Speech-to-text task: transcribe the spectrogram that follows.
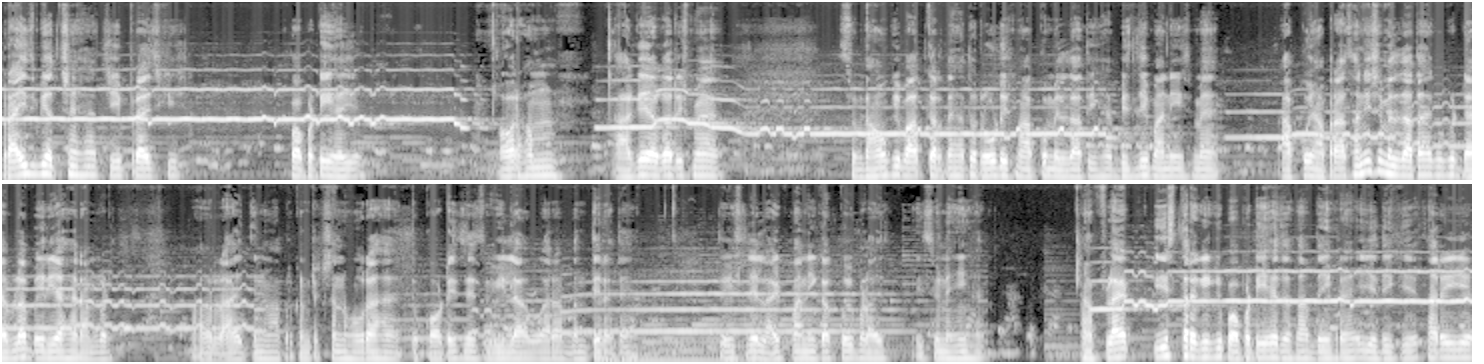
प्राइस भी अच्छे हैं चीप प्राइस की प्रॉपर्टी है ये। और हम आगे अगर इसमें सुविधाओं की बात करते हैं तो रोड इसमें आपको मिल जाती है, बिजली पानी इसमें आपको यहाँ पर आसानी से मिल जाता है, क्योंकि डेवलप एरिया है रामगढ़। और आए दिन वहाँ पर कंस्ट्रक्शन हो रहा है तो कॉटेजेस, वीला वगैरह बनते रहते हैं। तो इसलिए लाइट पानी का कोई बड़ा इश्यू नहीं है। फ्लैट इस तरह की प्रॉपर्टी है, जैसा आप देख रहे हैं, ये देखिए, सारे ये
